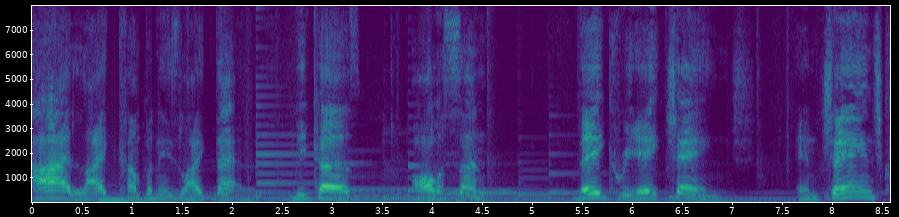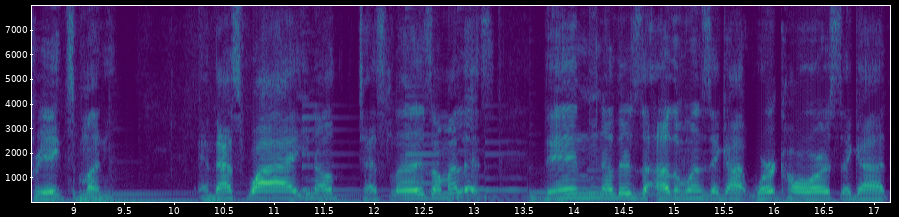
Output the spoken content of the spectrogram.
I like companies like that because all of a sudden they create change, and change creates money. And that's why, you know, Tesla is on my list. Then, you know, there's the other ones. They got Workhorse, they got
